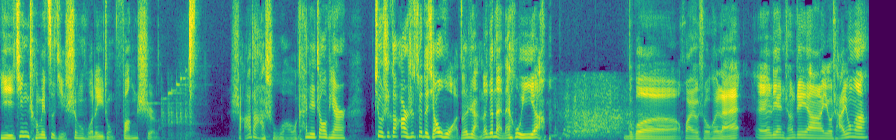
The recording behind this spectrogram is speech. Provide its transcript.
已经成为自己生活的一种方式了。啥大叔啊！我看这照片就是个二十岁的小伙子，染了个奶奶灰呀。不过话又说回来，哎，练成这样有啥用啊？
